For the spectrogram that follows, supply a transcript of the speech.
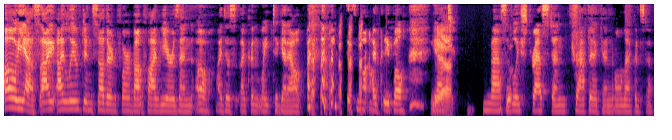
Oh yes, I I lived in Southern for about five years, and oh, I just I couldn't wait to get out. it's not my people. Yeah, yeah massively well, stressed and traffic and all that good stuff.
